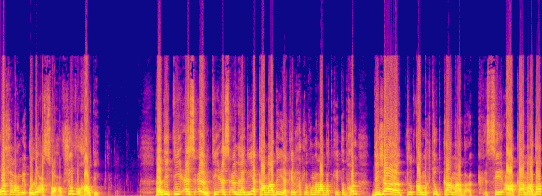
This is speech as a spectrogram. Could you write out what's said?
واش راهم يقولوا على الصحف. شوفوا خوتي. هذه تي اس ان تي اس ان هذه كنديه كي نحط لكم الرابط كي تدخل. déjà تلقاو مكتوب كندا CA كندا.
